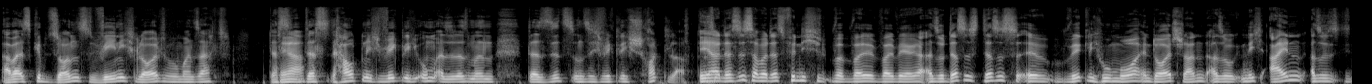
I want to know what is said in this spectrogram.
Aber es gibt sonst wenig Leute, wo man sagt, das, Ja. das haut mich wirklich um, also dass man da sitzt und sich wirklich Schrott lacht. Ja, Also, das ist aber, das finde ich, weil, weil wir, also das ist, das ist äh, wirklich Humor in Deutschland. Also nicht ein, also sie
